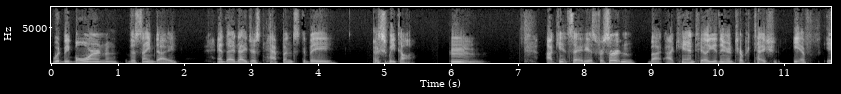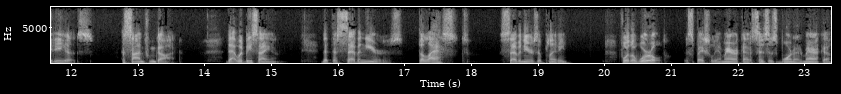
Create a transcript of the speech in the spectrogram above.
would be born the same day and that day just happens to be a Shemitah? Hmm. I can't say it is for certain, but I can tell you their interpretation. If it is a sign from God, that would be saying that the seven years, the last seven years of plenty for the world, especially America, since it's born in America,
